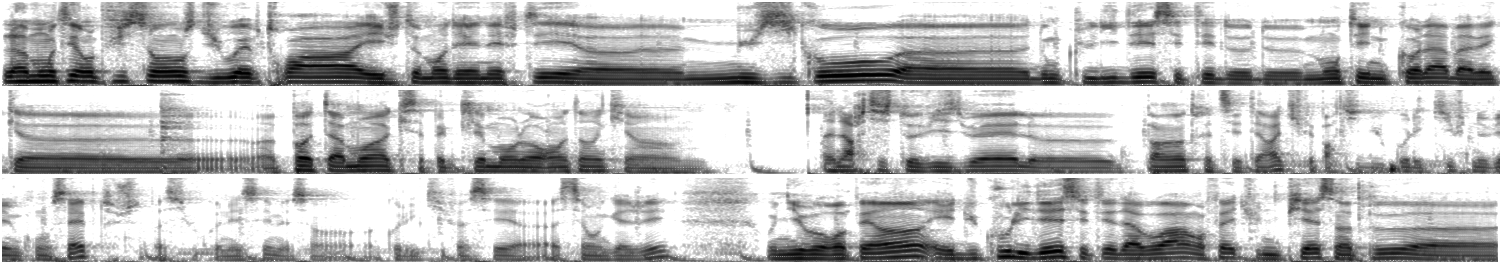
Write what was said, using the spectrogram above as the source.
la montée en puissance du Web 3 et justement des NFT euh, musicaux. Euh, donc l'idée c'était de, de monter une collab avec euh, un pote à moi qui s'appelle Clément Laurentin qui est un un artiste visuel, euh, peintre, etc., qui fait partie du collectif 9e Concept. Je sais pas si vous connaissez, mais c'est un, collectif assez, assez engagé au niveau européen. Et du coup, l'idée, c'était d'avoir en fait une pièce un peu, euh,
